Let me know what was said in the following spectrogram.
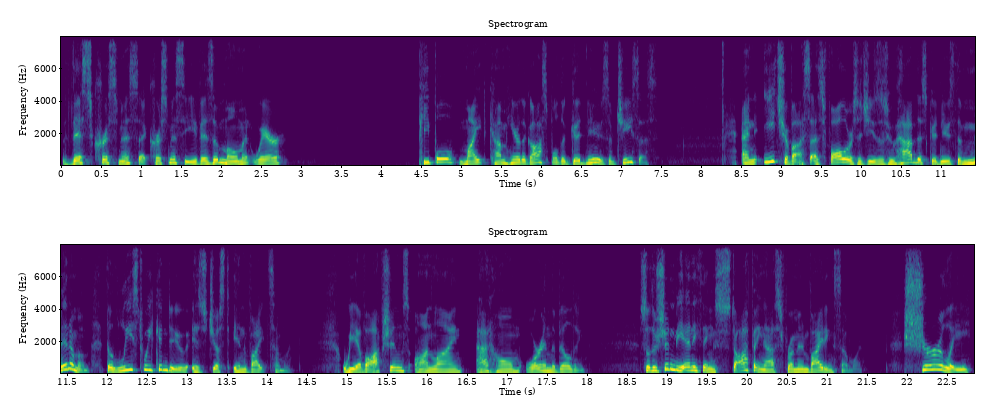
This Christmas, at Christmas Eve, is a moment where people might come hear the gospel, the good news of Jesus. And each of us, as followers of Jesus who have this good news, the minimum, the least we can do is just invite someone. We have options online, at home, or in the building. So there shouldn't be anything stopping us from inviting someone. Surely,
